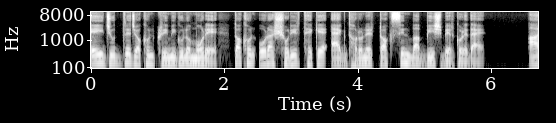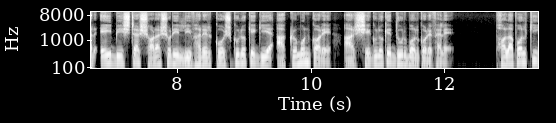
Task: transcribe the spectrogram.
এই যুদ্ধে যখন কৃমিগুলো মরে, তখন ওরা শরীর থেকে এক ধরনের টক্সিন বা বিষ বের করে দেয়। আর এই বিষটা সরাসরি লিভারের কোষগুলোকে গিয়ে আক্রমণ করে আর সেগুলোকে দুর্বল করে ফেলে। ফলাফল কি?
